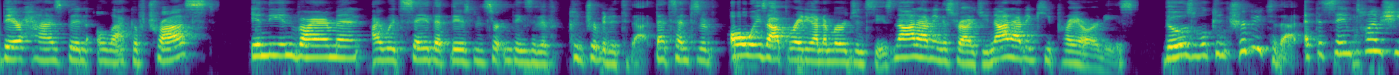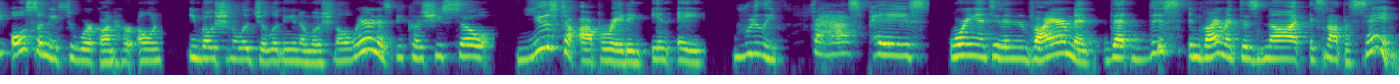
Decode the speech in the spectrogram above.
there has been a lack of trust in the environment. I would say that there's been certain things that have contributed to that. That sense of always operating on emergencies, not having a strategy, not having key priorities. Those will contribute to that. At the same time, she also needs to work on her own emotional agility and emotional awareness because she's so used to operating in a really fast paced, oriented environment that this environment does not, it's not the same.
